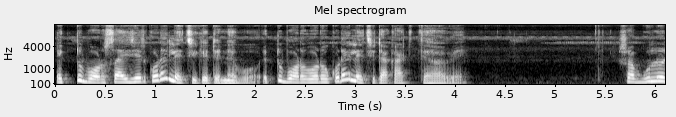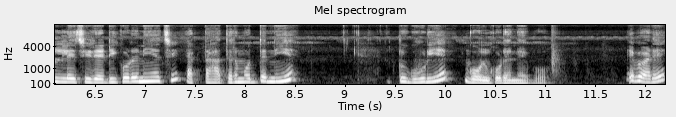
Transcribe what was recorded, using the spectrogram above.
একটু বড় সাইজের করে লেচি কেটে নেব। একটু বড় বড় করে লেচিটা কাটতে হবে। সবগুলো লেচি রেডি করে নিয়েছি। একটা হাতের মধ্যে নিয়ে একটু ঘুরিয়ে গোল করে নেব। এবারে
